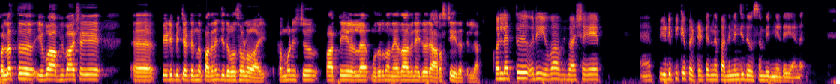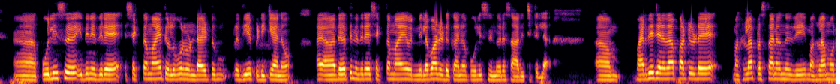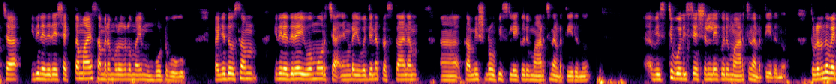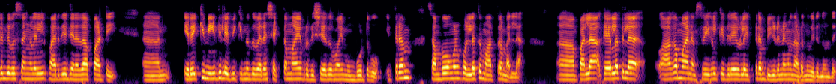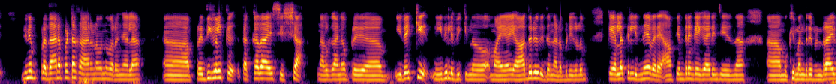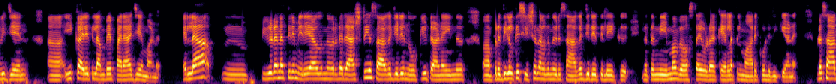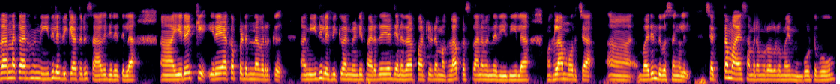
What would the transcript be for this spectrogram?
കൊല്ലത്ത് യുവ അഭിഭാഷകയെ പീഡിപ്പിച്ചിട്ട് ഇന്ന് പതിനഞ്ച് ദിവസങ്ങളായി കമ്മ്യൂണിസ്റ്റ് പാർട്ടിയിലുള്ള മുതിർന്ന നേതാവിനെ ഇതുവരെ അറസ്റ്റ് ചെയ്തിട്ടില്ല. കൊല്ലത്ത് ഒരു യുവ അഭിഭാഷകയെ പീഡിപ്പിക്കപ്പെട്ടിട്ട് ഇന്ന് പതിനഞ്ച് ദിവസം പിന്നിടുകയാണ്. പോലീസ് ഇതിനെതിരെ ശക്തമായ തെളിവുകൾ ഉണ്ടായിട്ടും പ്രതിയെ പിടിക്കാനോ അദ്ദേഹത്തിനെതിരെ ശക്തമായ ഒരു നിലപാടെടുക്കാനോ പോലീസിന് ഇന്നുവരെ സാധിച്ചിട്ടില്ല. ഭാരതീയ ജനതാ പാർട്ടിയുടെ മഹിളാ പ്രസ്ഥാനം പ്രസ്ഥാനത്തിനെതിരെയും മഹിളാ മോർച്ച ഇതിനെതിരെ ശക്തമായ സമരമുറകളുമായി മുമ്പോട്ട് പോകും. കഴിഞ്ഞ ദിവസം ഇതിനെതിരെ യുവമോർച്ച ഞങ്ങളുടെ യുവജന പ്രസ്ഥാനം കമ്മീഷണർ ഓഫീസിലേക്ക് ഒരു മാർച്ച് നടത്തിയിരുന്നു. വെസ്റ്റ് പോലീസ് സ്റ്റേഷനിലേക്ക് ഒരു മാർച്ച് നടത്തിയിരുന്നു. തുടർന്ന് വരും ദിവസങ്ങളിൽ ഭാരതീയ ജനതാ പാർട്ടി ഇരയ്ക്ക് നീതി ലഭിക്കുന്നത് വരെ ശക്തമായ പ്രതിഷേധവുമായി മുമ്പോട്ട് പോകും. ഇത്തരം സംഭവങ്ങൾ കൊല്ലത്ത് മാത്രമല്ല. പല കേരളത്തിലെ ആകമാനം സ്ത്രീകൾക്കെതിരെയുള്ള ഇത്തരം പീഡനങ്ങൾ നടന്നു വരുന്നുണ്ട്. ഇതിന് പ്രധാനപ്പെട്ട കാരണമെന്ന് പറഞ്ഞാൽ പ്രതികൾക്ക് തക്കതായ ശിക്ഷ നൽകാനോ ഇരയ്ക്ക് നീതി ലഭിക്കുന്നതുമായ യാതൊരുവിധ നടപടികളും കേരളത്തിൽ ഇന്നേ വരെ ആഭ്യന്തരം കൈകാര്യം ചെയ്യുന്ന മുഖ്യമന്ത്രി പിണറായി വിജയൻ ഈ കാര്യത്തിൽ അമ്പേ പരാജയമാണ്. എല്ലാ പീഡനത്തിനും ഇരയാകുന്നവരുടെ രാഷ്ട്രീയ സാഹചര്യം നോക്കിയിട്ടാണ് ഇന്ന് പ്രതികൾക്ക് ശിക്ഷ നൽകുന്ന ഒരു സാഹചര്യത്തിലേക്ക് ഇന്നത്തെ നിയമവ്യവസ്ഥ ഇവിടെ കേരളത്തിൽ മാറിക്കൊണ്ടിരിക്കുകയാണ്. ഇവിടെ സാധാരണക്കാരന് നീതി ലഭിക്കാത്തൊരു സാഹചര്യത്തില ഇരയ്ക്ക് ഇരയാക്കപ്പെടുന്നവർക്ക് നീതി ലഭിക്കുവാൻ വേണ്ടി ഭാരതീയ ജനതാ പാർട്ടിയുടെ മഹിളാ പ്രസ്ഥാനം എന്ന രീതിയിൽ മഹിളാ മോർച്ച വരും ദിവസങ്ങളിൽ ശക്തമായ സമരമുറകളുമായി മുമ്പോട്ട് പോകും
